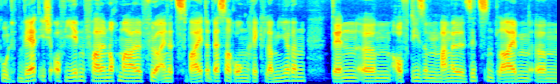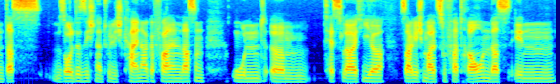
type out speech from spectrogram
gut, werde ich auf jeden Fall nochmal für eine zweite Besserung reklamieren, denn ähm, auf diesem Mangel sitzen bleiben, ähm, das sollte sich natürlich keiner gefallen lassen und ähm, Tesla hier, sage ich mal, zu vertrauen, dass in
